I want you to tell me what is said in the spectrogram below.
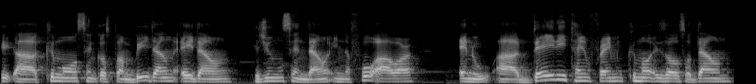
Uh, Kumo Senko span B down, A down, Kijun Sen down in the 4 hour and uh, daily time frame, Kumo is also down,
